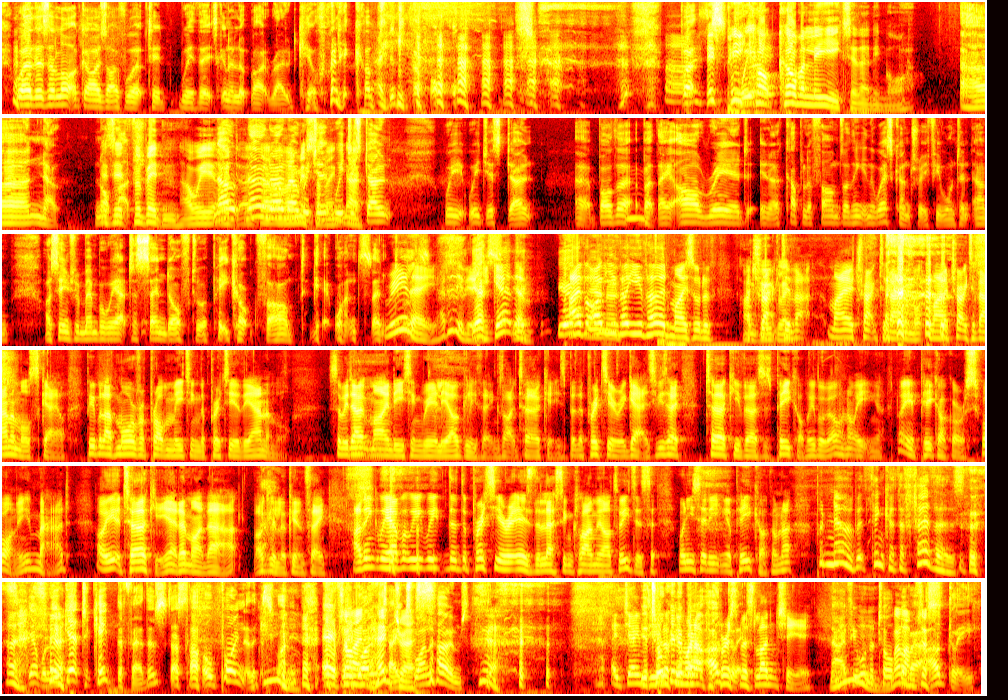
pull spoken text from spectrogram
well, there's a lot of guys I've worked in with. It's going to look like roadkill when it comes into the hall. but Is peacock commonly eaten anymore? uh, no, not Is it much. forbidden? Are we? No, uh, uh, no, no, no. We missed just, we No. just don't. We we just don't uh, bother. But they are reared in a couple of farms. I think in the West Country. If you want to, um, I seem to remember we had to send off to a peacock farm to get one sent. to really, us. I didn't even Yes, you get them. Yeah, yeah, I've, yeah, I've- no. you've, you've heard my sort of I'm attractive, my attractive animal, my attractive animal scale. People have more of a problem eating the prettier the animal. So we don't Mm. mind eating really ugly things like turkeys, but the prettier it gets. If you say turkey versus peacock, people go, "Oh, I'm not eating a not eating a peacock or a swan. Are you mad? Oh, you eat a turkey? Yeah, don't mind that ugly looking thing." I think we have we, we the, the prettier it is, the less inclined we are to eat it. So when you said eating a peacock, I'm like, but no, but think of the feathers. Yeah, well, you get to keep the feathers. That's the whole point of this one. Everyone takes one home. Yeah. hey, James, You're you're, talking looking one about up for ugly. Christmas lunch, are you? Now, if you want to talk well, about just- ugly,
